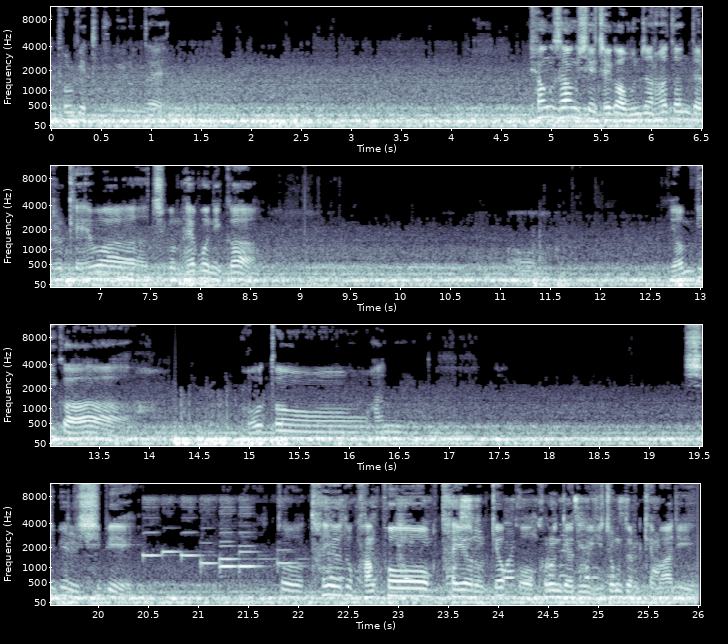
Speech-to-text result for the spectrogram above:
저기 톨게이트 보이는데 평상시에 제가 운전하던 대로 이렇게 해와 지금 해보니까 어, 연비가 보통 한 11, 12. 또 타이어도 광폭 타이어를 꼈고 그런데도 이 정도 이렇게 많이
